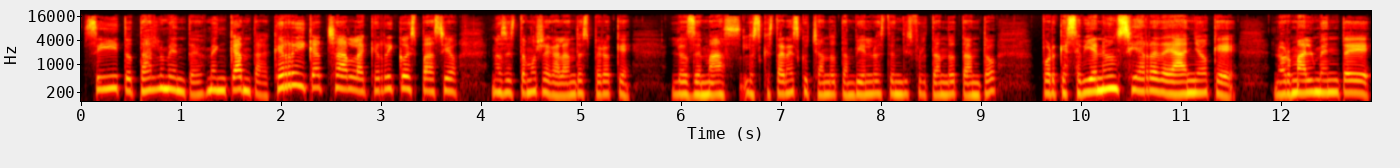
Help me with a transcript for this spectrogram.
Sí, totalmente. Me encanta. Qué rica charla, qué rico espacio nos estamos regalando. Espero que los demás, los que están escuchando, también lo estén disfrutando tanto, porque se viene un cierre de año que normalmente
